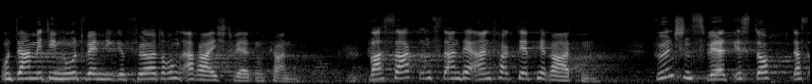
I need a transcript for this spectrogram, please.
und damit die notwendige Förderung erreicht werden kann. Was sagt uns dann der Antrag der Piraten? Wünschenswert ist doch, dass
